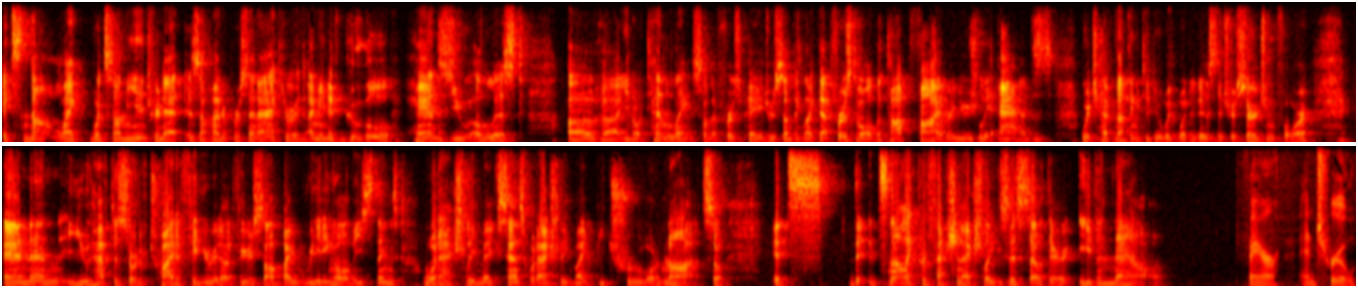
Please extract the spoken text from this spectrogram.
it's not like what's on the internet is 100% accurate. I mean, if Google hands you a list of uh, you know 10 links on the first page or something like that. First of all the top five are usually ads which have nothing to do with what it is that you're searching for. And then you have to sort of try to figure it out for yourself by reading all these things what actually makes sense what actually might be true or not. So it's it's not like perfection actually exists out there even now fair and true.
